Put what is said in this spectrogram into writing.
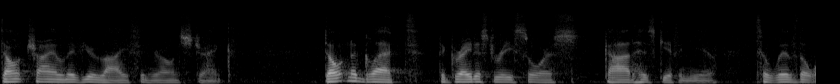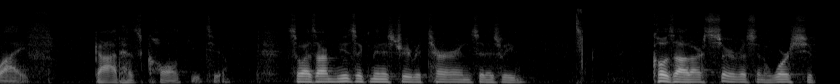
Don't try and live your life in your own strength. Don't neglect the greatest resource God has given you to live the life God has called you to. So as our music ministry returns and as we close out our service and worship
